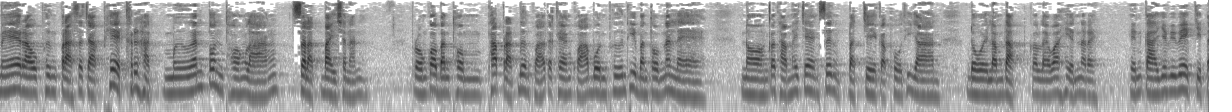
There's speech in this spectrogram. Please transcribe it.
แม้เราพึงปราศจากเพศครหัดเหมือนต้นทองหลางสลัดใบฉะนั้นพระองค์ก็บรรทมผ้าปรัดเบื้องขวาตะแคงขวาบนพื้นที่บรรทมนั่นแล นอนก็ทำให้แจ้ง ซึ่งปัจเจกับโพธิญาณโดยลำดับก็แปลว่าเห็นอะไร เห็นกายวิเวกจิต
